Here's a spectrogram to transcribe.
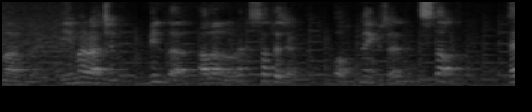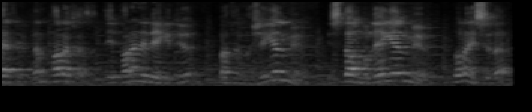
imarlı imar açıp villa alan olarak satacak. Oh ne güzel İstanbul. Her yerden para kazan. E para nereye gidiyor? Vatandaşa gelmiyor. İstanbul'a gelmiyor. Dolayısıyla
